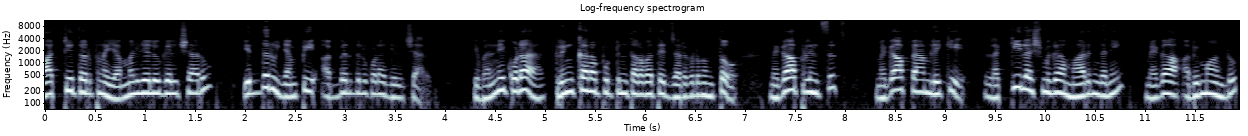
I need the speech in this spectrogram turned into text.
పార్టీ తరపున ఎమ్మెల్యేలు గెలిచారు. ఇద్దరు ఎంపీ అభ్యర్థులు కూడా గెలిచారు. ఇవన్నీ కూడా క్రింకార పుట్టిన తర్వాతే జరగడంతో మెగా ప్రిన్సెస్ మెగా ఫ్యామిలీకి లక్కీ లక్ష్మిగా మారిందని మెగా అభిమానులు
